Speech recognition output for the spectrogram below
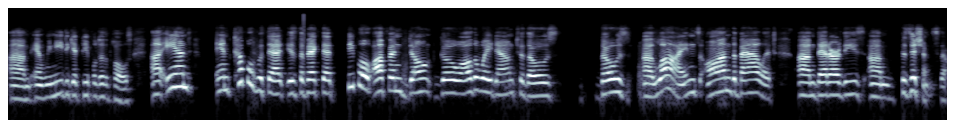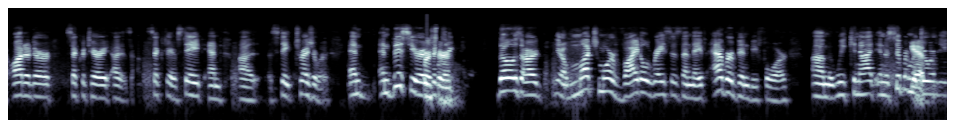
um, and we need to get people to the polls. Uh, and and coupled with that is the fact that people often don't go all the way down to those those uh, lines on the ballot um, that are these um, positions: the auditor, secretary, uh, secretary of state, and uh, state treasurer. And and this year, sure. those are you know much more vital races than they've ever been before. Um, we cannot, in a supermajority, yeah.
